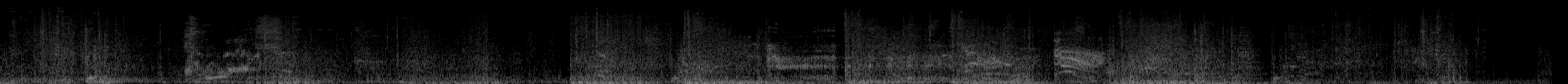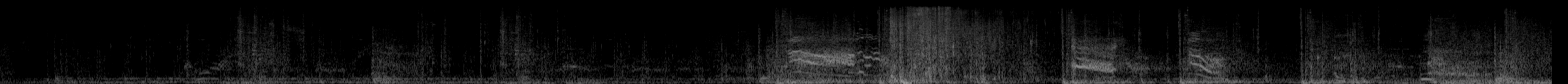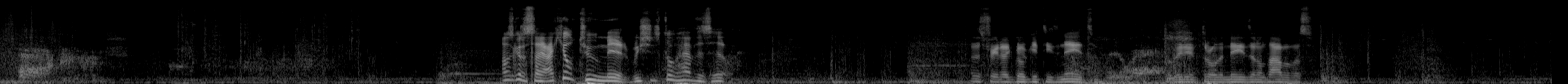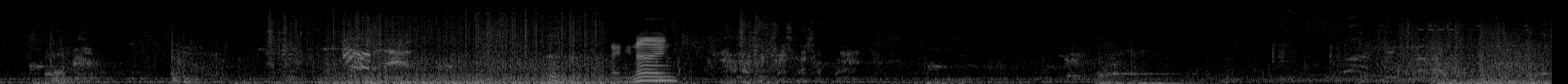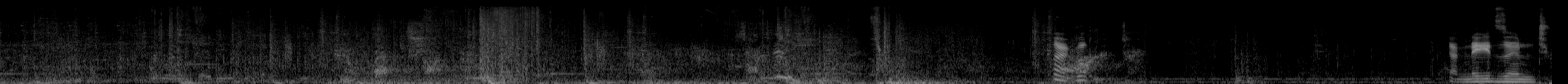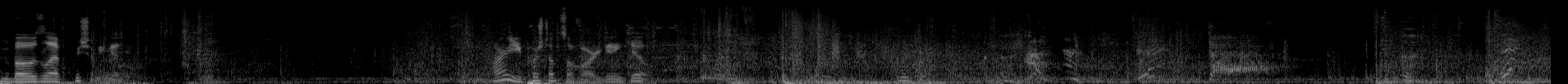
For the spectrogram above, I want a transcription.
Was gonna say, I killed two mid. We should still have this hill. I just figured I'd go get these nades. They didn't throw the nades in on top of us. Ninety-nine. Alright, well. Got nades and two bows left. We should be good. Why are you pushed up so far? You're getting killed.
